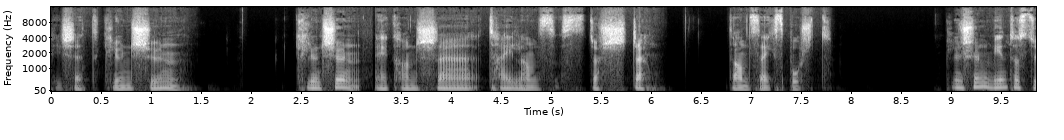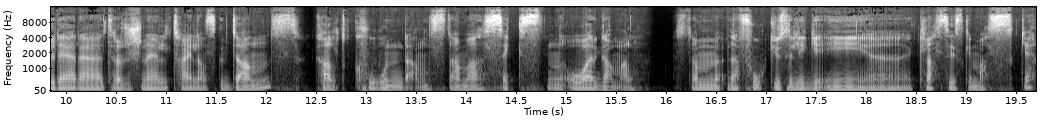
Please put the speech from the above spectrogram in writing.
Pishet Klunshun. Klunshun er kanskje Thailands største danseeksport. Klunshun begynte å studere tradisjonell thailandsk dans, kalt kondans, da han var 16 år gammel som der fokuset ligger i eh, klassiske masker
